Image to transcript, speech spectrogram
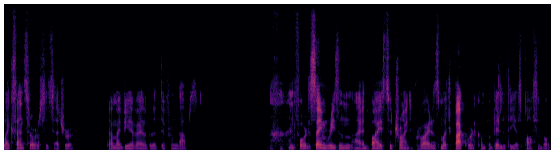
like sensors, etc., that might be available at different labs. And for the same reason, I advise to try to provide as much backward compatibility as possible.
